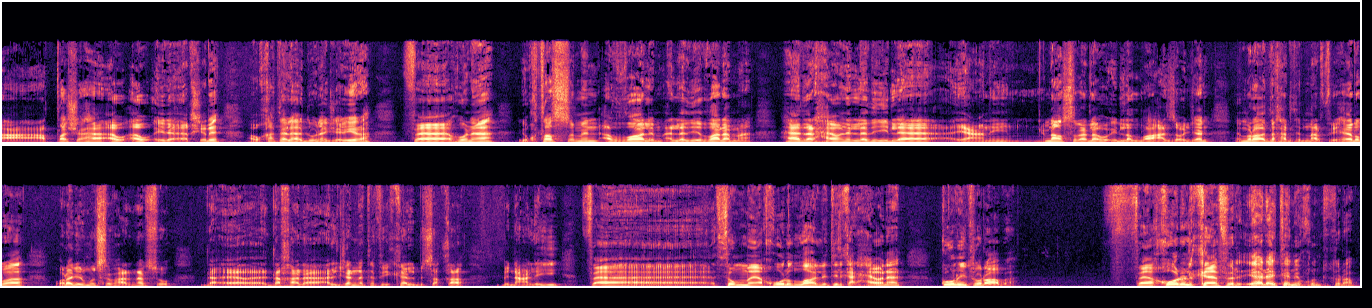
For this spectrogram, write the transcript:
عطشها أو أو إلى آخره أو قتلها دون جريرة. فهنا يقتص من الظالم الذي ظلم هذا الحيوان الذي لا يعني ناصر له إلا الله عز وجل. امرأة دخلت النار في هره ورجل مسرف على نفسه دخل الجنة في كلب سقاه بنعله ف ثم يقول الله لتلك الحيوانات كوني ترابا. فيقول الكافر يا ليتني كنت ترابا.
